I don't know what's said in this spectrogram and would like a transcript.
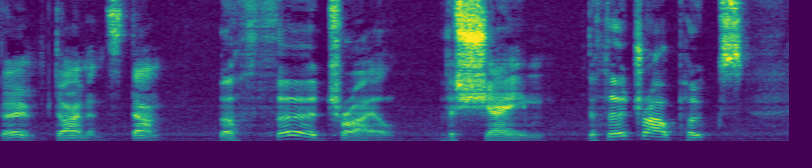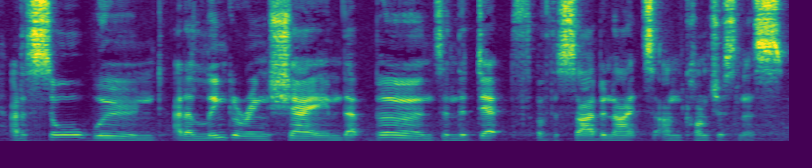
Boom. Diamonds. Done. The third trial. The shame. The third trial pokes at a sore wound, at a lingering shame that burns in the depth of the Cyberknight's unconsciousness.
